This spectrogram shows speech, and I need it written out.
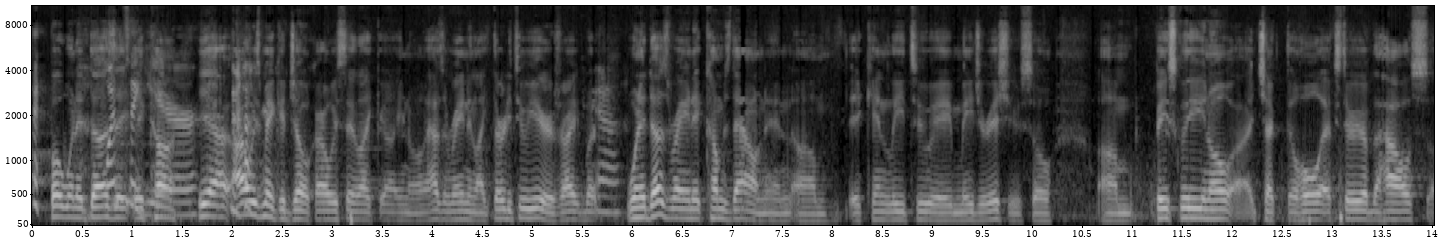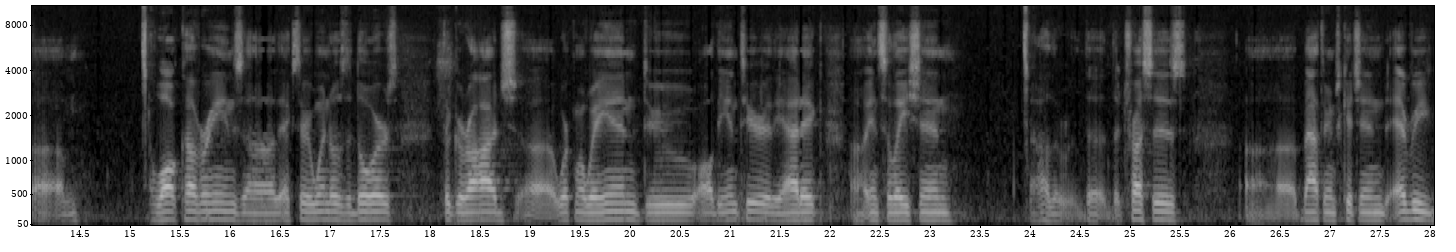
but when it does, Once it, it co- year. Yeah, I always make a joke. I always say like, uh, you know, it hasn't rained in like 32 years, right? But Yeah. when it does rain, it comes down and um, it can lead to a major issue. So um, basically, you know, I check the whole exterior of the house, um, wall coverings, uh, the exterior windows, the doors, the garage, uh, work my way in, do all the interior, the attic, uh, insulation, uh, the, the, the trusses, uh, bathrooms, kitchen, every,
